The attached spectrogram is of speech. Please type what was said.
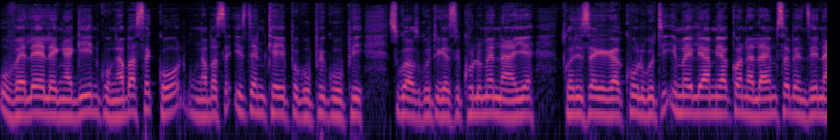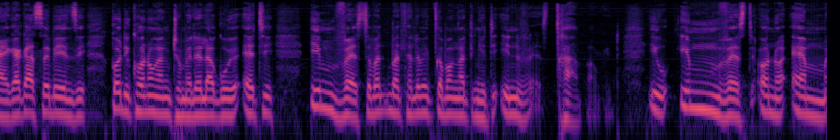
uvelele ngakini kungaba seGold, kungaba seEastern Cape kuphi kuphi sikwazi ukuthi ke sikhulume naye. Xoliseke kakhulu ukuthi email yami yakhona la emsebenzini ayikakasebenzi kodwa ikhona ongangithumelela kuyo ethi invest abantu bahlale becabanga ngathi ngithi invest cha bafethu. Iu invest ono m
